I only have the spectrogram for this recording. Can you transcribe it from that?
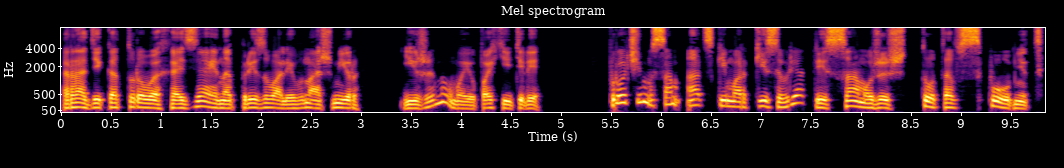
ради которого хозяина призвали в наш мир, и жену мою похитили. Впрочем, сам адский маркиз вряд ли сам уже что-то вспомнит.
